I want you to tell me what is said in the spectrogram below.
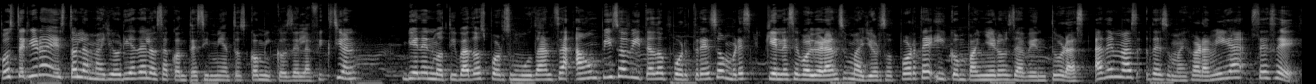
Posterior a esto, la mayoría de los acontecimientos cómicos de la ficción vienen motivados por su mudanza a un piso habitado por tres hombres, quienes se volverán su mayor soporte y compañeros de aventuras, además de su mejor amiga, CC.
